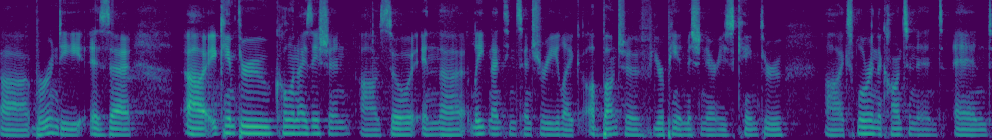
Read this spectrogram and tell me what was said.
uh, Burundi is that uh, it came through colonization. Uh, so in the late 19th century, like a bunch of European missionaries came through, uh, exploring the continent, and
